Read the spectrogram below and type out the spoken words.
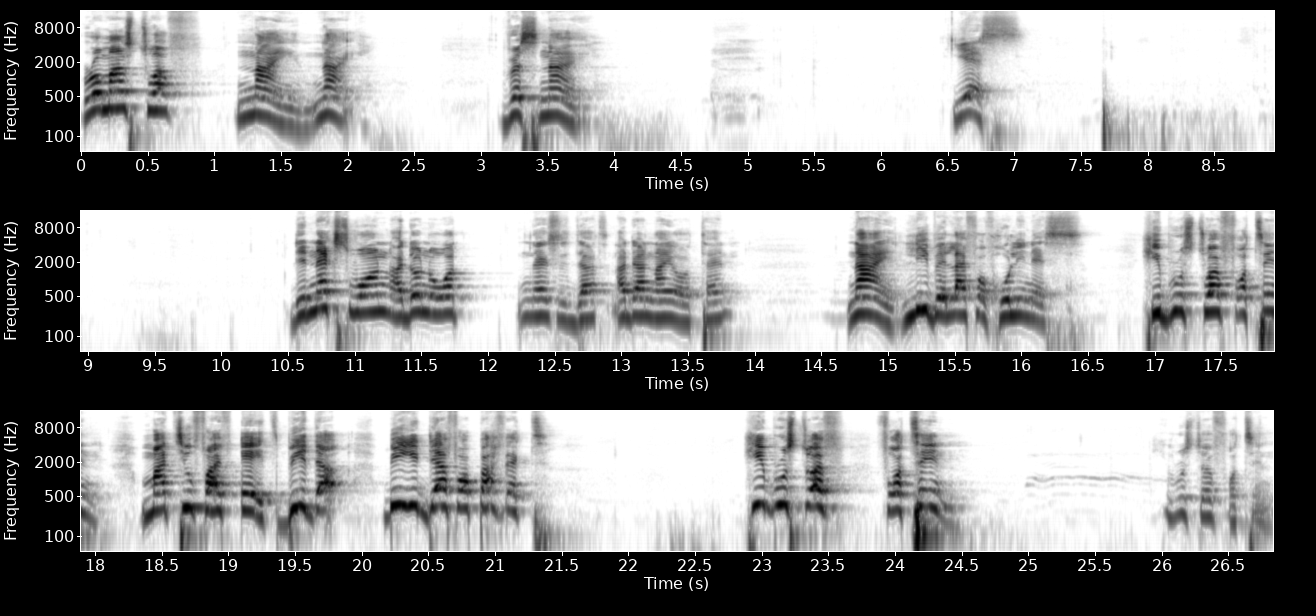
Romans 12 9. 9. Verse 9. Yes. The next one, I don't know what next is that, another 9 or 10. 9. Live a life of holiness. Hebrews 12 14. Matthew 5 8. Be, that, be ye therefore perfect. Hebrews 12 14. Hebrews 12 14.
